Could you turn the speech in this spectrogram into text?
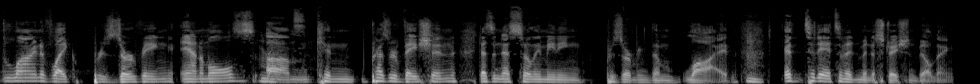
the line of like preserving animals um, can preservation doesn't necessarily meaning preserving them live. Hmm. And today it's an administration building.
